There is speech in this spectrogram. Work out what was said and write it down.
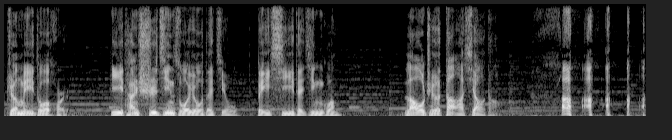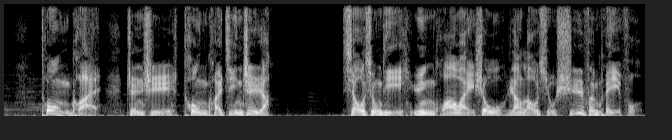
这没多会儿，一坛十斤左右的酒被吸得精光。老者大笑道：“哈哈哈！”痛快，真是痛快尽致啊！小兄弟运华外收，让老朽十分佩服。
